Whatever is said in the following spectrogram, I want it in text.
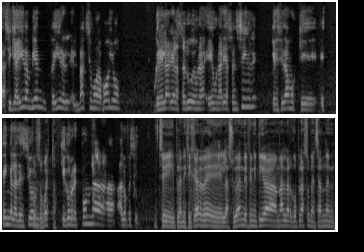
Así que ahí también pedir el, máximo de apoyo, porque en el área de la salud es, una, es un área sensible que necesitamos que tenga la atención que corresponda a, los vecinos. Sí, planificar eh, la ciudad en definitiva a más largo plazo, pensando en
